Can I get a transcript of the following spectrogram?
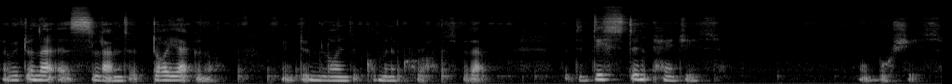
so we've done that at slant at diagonal we've done lines that coming across for that but the distant hedges or bushes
